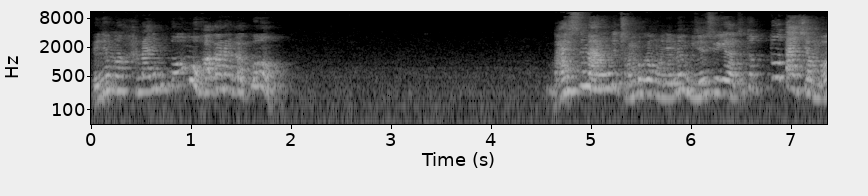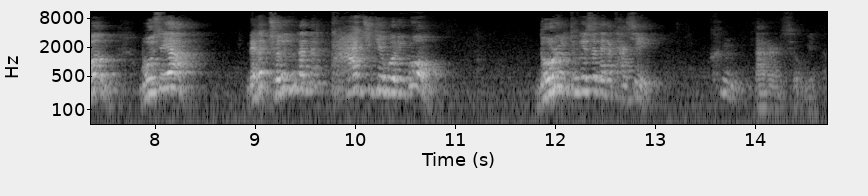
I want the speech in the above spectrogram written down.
왜냐면 하나님 너무 화가 나갖고 말씀하는 게 전부가 뭐냐면 민수기 가서 또, 또 다시 한번 모세야 내가 저 인간들 다 죽여버리고 너를 통해서 내가 다시 큰 나라를 세우겠다.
